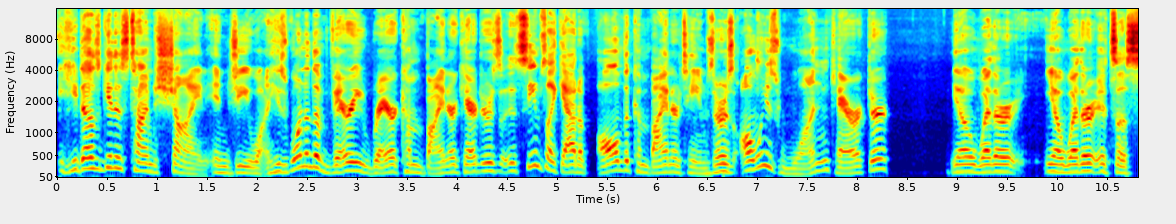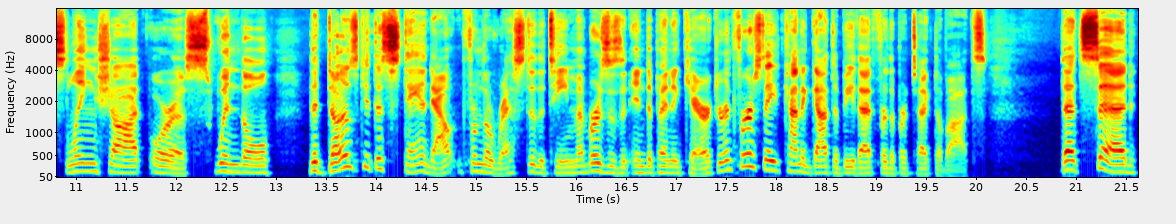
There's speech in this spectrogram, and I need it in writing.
he does get his time to shine in G1. He's one of the very rare combiner characters. It seems like out of all the combiner teams, there is always one character You know, whether you know whether it's a slingshot or a swindle that does get to stand out from the rest of the team members as an independent character, and First Aid kind of got to be that for the Protectobots. That said,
